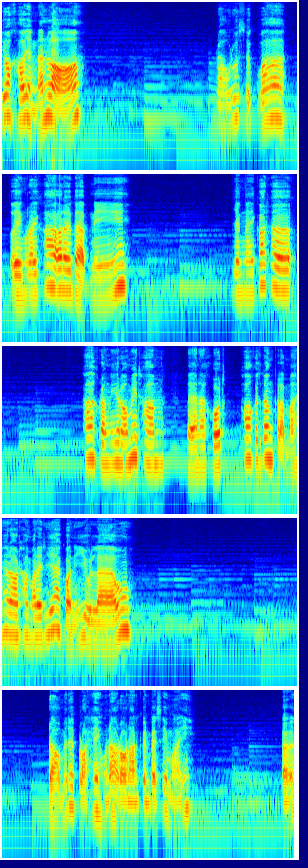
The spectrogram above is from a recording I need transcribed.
ยั่วเขาอย่างนั้นหรอ เรารู้สึกว่าตัวเองไร้ค่าอะไรแบบนี้ ยังไงก็เถอะถ้าครั้งนี้เราไม่ทำในอนาคต พ่อก็จะต้องกลับมาให้เราทำอะไรที่แย่กว่านี้อยู่แล้ว เราไม่ได้ปล่อยให้หัวหน้ารอนานเกินไปใช่ไหม เอ๊ะ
